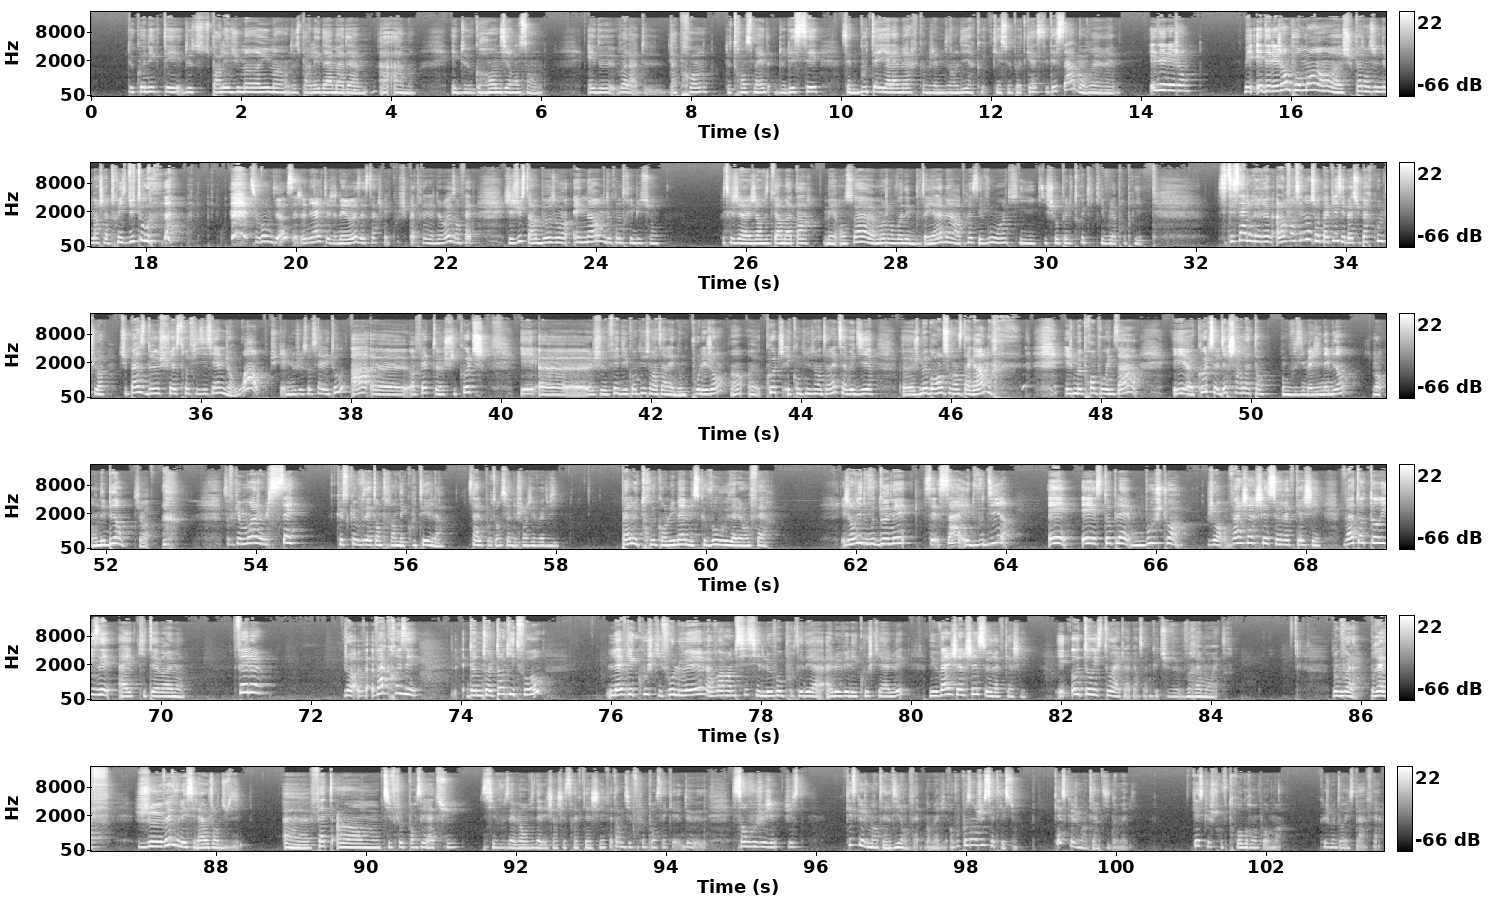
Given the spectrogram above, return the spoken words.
de connecter, de se parler d'humain à humain, de se parler d'âme à âme, à âme, et de grandir ensemble. Et de, voilà, d'apprendre, de, transmettre, de laisser cette bouteille à la mer, comme j'aime bien le dire, qu'est ce podcast. C'était ça mon vrai rêve. Aider les gens. Mais aider les gens pour moi, hein, je suis pas dans une démarche altruiste du tout. Souvent on me dit, ah, c'est génial, t'es généreuse, Esther. Je fais, écoute, je suis pas très généreuse en fait. J'ai juste un besoin énorme de contribution parce que j'ai envie de faire ma part. Mais en soi, moi j'envoie des bouteilles à la mer, après c'est vous hein, qui, qui chopez le truc et qui vous l'appropriez. C'était ça le vrai rêve. Alors forcément sur le papier c'est pas super cool, tu vois. Tu passes de je suis astrophysicienne, genre waouh, tu gagnes le jeu social et tout, à euh, en fait je suis coach et euh, je fais du contenu sur internet. Donc pour les gens, hein, euh, coach et contenu sur internet, ça veut dire je me branle sur Instagram et je me prends pour une star. Et coach ça veut dire charlatan. Donc vous imaginez bien, genre on est bien, tu vois. Sauf que moi je le sais que ce que vous êtes en train d'écouter là, ça a le potentiel de changer votre vie. Pas le truc en lui-même, mais ce que vous, vous allez en faire. Et j'ai envie de vous donner ça et de vous dire Hé, hé, s'il te plaît, bouge-toi. Genre, va chercher ce rêve caché. Va t'autoriser à être qui t'es vraiment. Fais-le. Genre, va, creuser. Donne-toi le temps qu'il te faut. Lève les couches qu'il faut lever. Va voir un psy s'il le faut pour t'aider à, à, lever les couches qu'il y a à lever. Mais va chercher ce rêve caché. Et autorise-toi à être la personne que tu veux vraiment être. Donc voilà, bref, je vais vous laisser là aujourd'hui. Euh, faites un petit flot de pensée là-dessus, si vous avez envie d'aller chercher ce rêve caché. Faites un petit flot de pensée sans vous juger. Juste, qu'est-ce que je m'interdis en fait dans ma vie? En vous posant juste cette question. Qu'est-ce que je m'interdis dans ma vie? Qu'est-ce que je trouve trop grand pour moi Que je m'autorise pas à faire?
